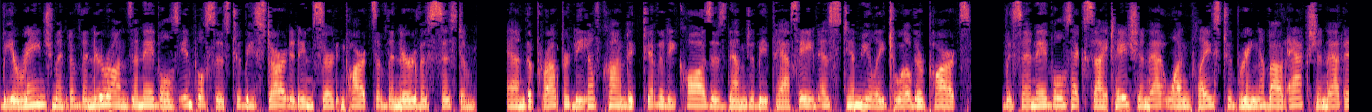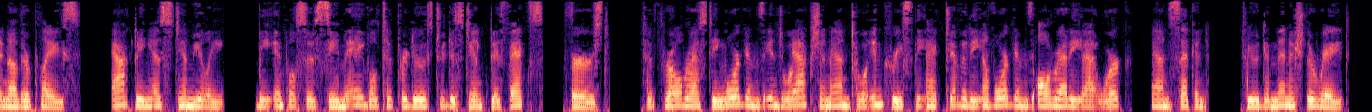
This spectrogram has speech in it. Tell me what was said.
The arrangement of the neurons enables impulses to be started in certain parts of the nervous system, and the property of conductivity causes them to be passed as stimuli to other parts. This enables excitation at one place to bring about action at another place. Acting as stimuli, the impulses seem able to produce two distinct effects. First, to throw resting organs into action and to increase the activity of organs already at work, and second, to diminish the rate,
